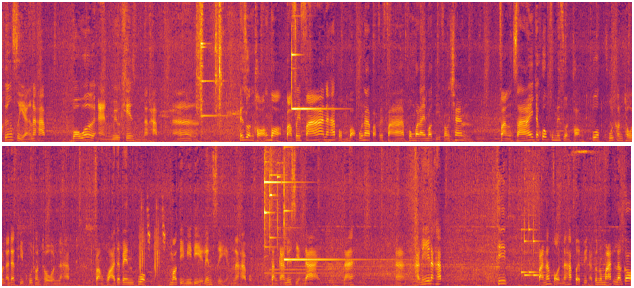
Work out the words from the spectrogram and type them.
เครื่องเสียงนะครับ Bower and Wilkins นะครับอ่าในส่วนของเบาะปรับไฟฟ้านะครับผมเบาะคู่หน้าปรับไฟฟ้าพวงมาลัยมัลติฟังชัน ฝั่งซ้ายจะควบคุมในส่วนของพวกคูดคอนโทรลอะดัพทีฟคูดคอนโทรลนะครับ ฝั่งขวาจะเป็นพวกมัลติมีเดียเล่นเสียงนะครับผมสั่งการด้วยเสียงได้นะอ่าคันนี้นะครับที่ปัดน้ำฝนนะครับ เปิดปิดอัตโนมัติ แล้วก็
